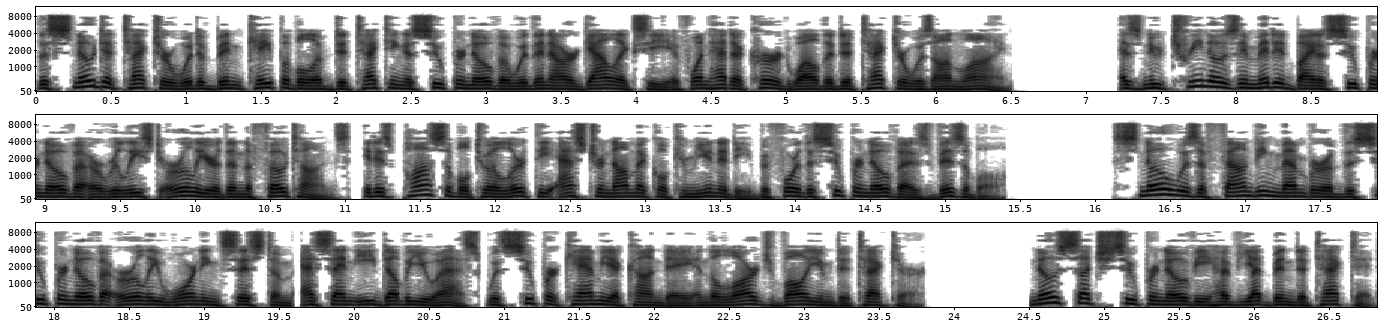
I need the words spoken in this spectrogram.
The SNO detector would have been capable of detecting a supernova within our galaxy if one had occurred while the detector was online. As neutrinos emitted by a supernova are released earlier than the photons, it is possible to alert the astronomical community before the supernova is visible. SNO was a founding member of the Supernova Early Warning System with Super Kamiokande and the Large Volume Detector. No such supernovae have yet been detected.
